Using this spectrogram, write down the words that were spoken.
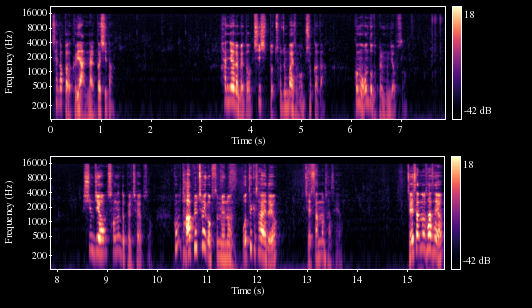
생각보다 그리 안 날 것이다. 한여름에도 70도 초중반에서 멈출 거다. 그러면 온도도 별 문제 없어. 심지어 성능도 별 차이 없어. 그럼 다 별 차이가 없으면은 어떻게 사야 돼요? 제일 싼 놈 사세요. 제일 싼 놈 사세요.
